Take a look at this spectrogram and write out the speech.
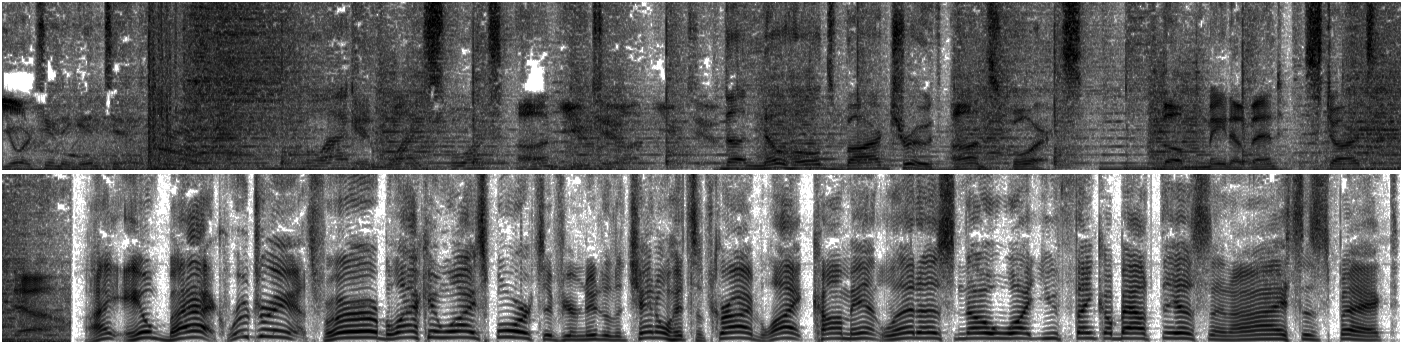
You're tuning into Black and White Sports on YouTube. The no holds barred truth on sports. The main event starts now. I am back. Rudrance for Black and White Sports. If you're new to the channel, hit subscribe, like, comment, let us know what you think about this. And I suspect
